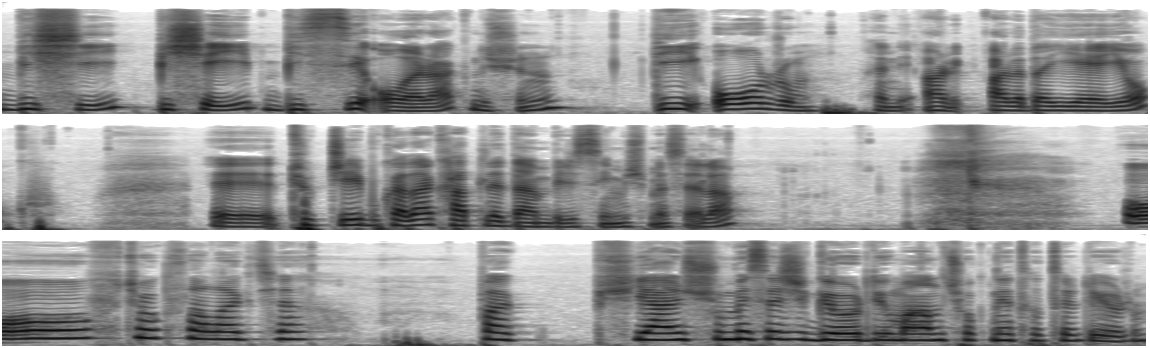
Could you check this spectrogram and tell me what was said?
bir şey bir şeyi bisi olarak düşünün diyorum hani ar- arada y yok ee, Türkçeyi bu kadar katleden birisiymiş mesela Of çok salakça. Bak yani şu mesajı gördüğüm anı çok net hatırlıyorum.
